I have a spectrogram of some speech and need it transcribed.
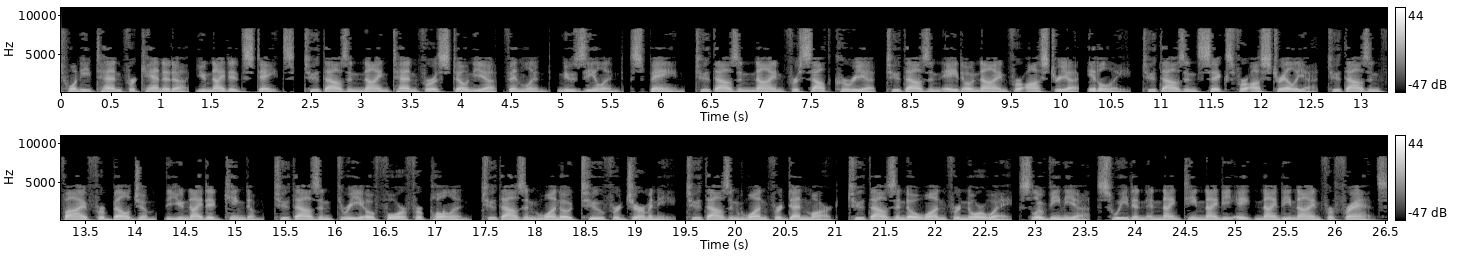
2010 for Canada, United States, 2009-10 for Estonia, Finland, New Zealand, Spain, 2009 for South Korea, 2008-09 for Austria, Italy, 2006 for Australia, 2005 for Belgium, the United Kingdom, 2003-04 for Poland, 2001-02 for Germany, 2001 for Denmark, 2001 for Norway, Slovenia, Sweden and 1998-99 for France.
